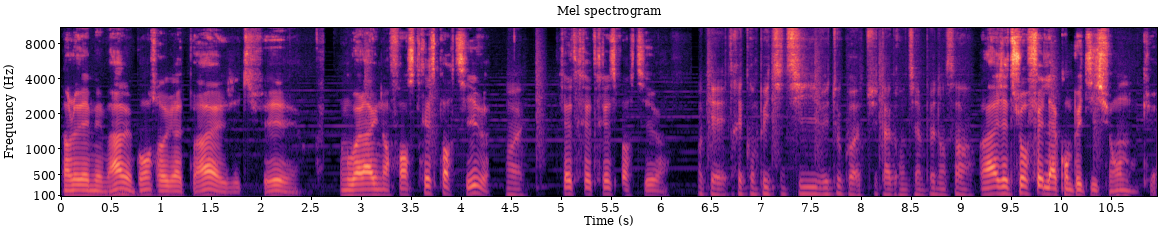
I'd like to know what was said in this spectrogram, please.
dans, le MMA, mais bon, je regrette pas et j'ai kiffé. Donc voilà, une enfance très sportive. Ouais. Très, très, très sportive. Ok, très compétitive et tout, quoi. Tu t'as grandi un peu dans ça. Ouais, j'ai toujours fait de la compétition, donc euh,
